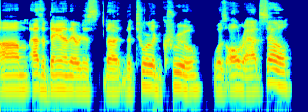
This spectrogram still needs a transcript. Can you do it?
Um, as a band, they were just the the tour and crew was all rad. So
